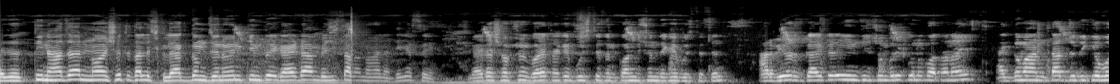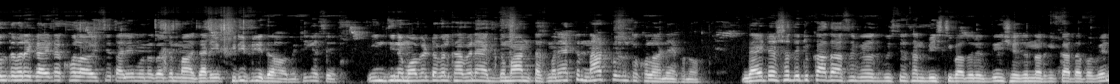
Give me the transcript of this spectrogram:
এই যে তিন হাজার নয়শো তেতাল্লিশ কিলো, একদম জেনুইন কিন্তু এই গাড়িটা বেশি চালানো হয় না, ঠিক আছে? গাড়িটা সবসময় ঘরে থাকে, বুঝতেছেন কন্ডিশন দেখে বুঝতেছেন। আর ভিওর্স গাড়িটার ইঞ্জিন সম্পর্কে কোনো কথা নাই, একদম আনটাচ যদি কেউ বলতে পারে গাড়িটা খোলা হয়েছে তাহলে মনে করছে মা, গাড়ি ফ্রি ফ্রি দেওয়া হবে, ঠিক আছে? ইঞ্জিনে মোবাইল টোবাইল খাবে না, একদম আনটাচ মানে একটা নাট পর্যন্ত খোলা হয়নি এখনও গাড়িটার সাথে একটু কাদা আছে ভিওর্স বুঝতেছেন, বৃষ্টি, বাদলের দিন, সেই জন্য আর কি কাদা পাবেন।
